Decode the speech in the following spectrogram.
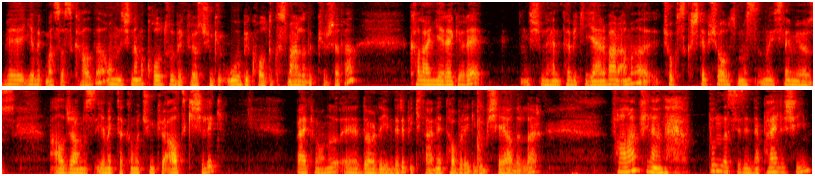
ve yemek masası kaldı. Onun için ama koltuğu bekliyoruz. Çünkü U bir koltuk ısmarladık Kürşat'a. Kalan yere göre şimdi hani tabii ki yer var ama çok sıkışta bir şey olmasını istemiyoruz. Alacağımız yemek takımı çünkü 6 kişilik. Belki onu e, dörde indirip iki tane tabure gibi bir şey alırlar. Falan filan. Bunu da sizinle paylaşayım.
